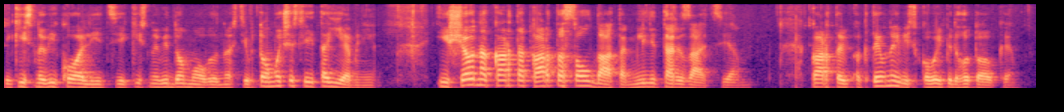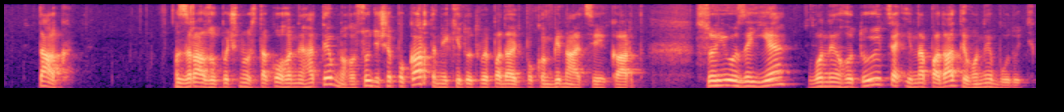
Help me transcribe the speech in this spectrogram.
якісь нові коаліції, якісь нові домовленості, в тому числі й таємні. І ще одна карта карта солдата, мілітаризація, карта активної військової підготовки. Так, зразу почну з такого негативного. Судячи по картам, які тут випадають по комбінації карт, союзи є, вони готуються і нападати вони будуть.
